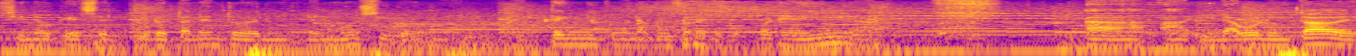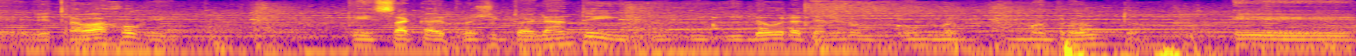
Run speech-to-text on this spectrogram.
sino que es el puro talento del, músico, el técnico, de la persona que se pone ahí y la voluntad de, trabajo que, saca el proyecto adelante y, logra tener un, buen, producto. Eh,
